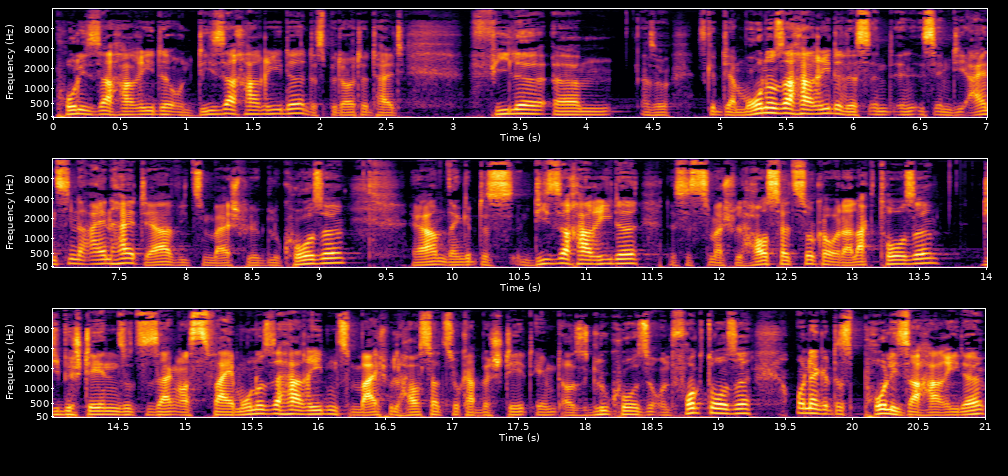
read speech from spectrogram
Polysaccharide und Disaccharide. Das bedeutet halt viele, ähm, also es gibt ja Monosaccharide, das sind, ist eben die einzelne Einheit, ja, wie zum Beispiel Glucose. Ja, und dann gibt es Disaccharide, das ist zum Beispiel Haushaltszucker oder Laktose. Die bestehen sozusagen aus zwei Monosacchariden, zum Beispiel Haushaltszucker besteht eben aus Glucose und Fructose. Und dann gibt es Polysaccharide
